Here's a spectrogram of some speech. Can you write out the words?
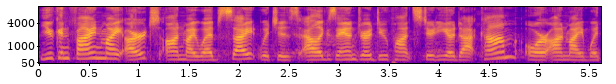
You can find my art on my website, which is alexandradupontstudio.com, or on my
